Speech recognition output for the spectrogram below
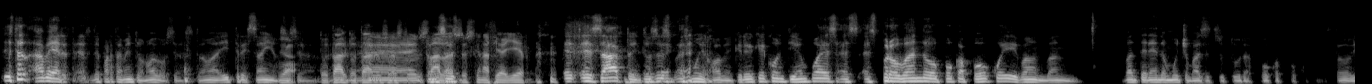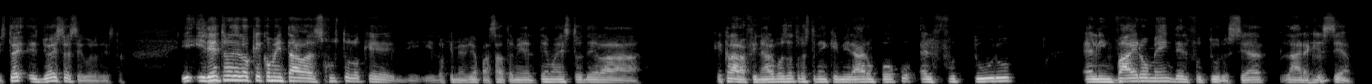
está, a ver, es departamento nuevo, o sea, estamos ahí tres años. Ya, o sea, total, total, o sea, esto, eh, es, nada, esto es que nació ayer. Exacto, entonces es muy joven. Creo que con tiempo es, es, es, probando poco a poco y van, van, van teniendo mucho más estructura poco a poco. Estoy, yo estoy seguro de esto. Y, y dentro de lo que comentabas, justo lo que, y lo que me había pasado también, el tema esto de la, que claro, al final vosotros tenéis que mirar un poco el futuro el environment del futuro, sea la área uh -huh. que sea,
